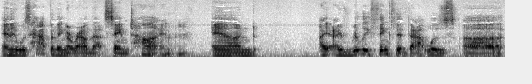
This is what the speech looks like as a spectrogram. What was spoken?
And it was happening around that same time, Mm-hmm. and I, I really think that that was. Uh,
